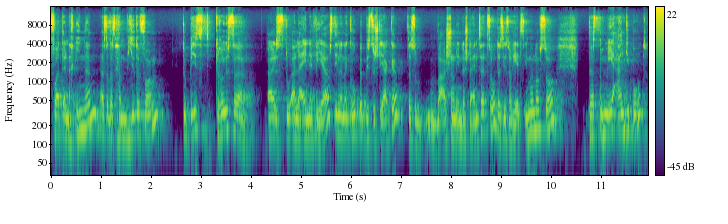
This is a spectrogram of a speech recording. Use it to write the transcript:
Vorteil nach innen, also was haben wir davon? Du bist größer, als du alleine wärst. In einer Gruppe bist du stärker. Das war schon in der Steinzeit so, das ist auch jetzt immer noch so. Du hast mehr Angebot,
